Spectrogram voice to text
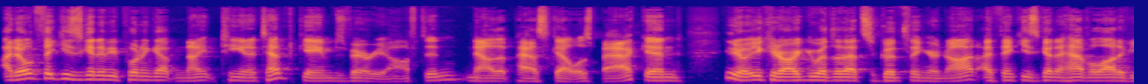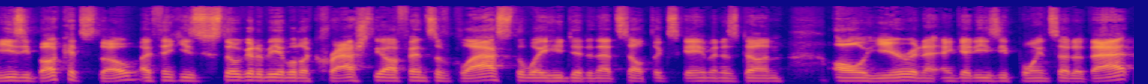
I don't think he's going to be putting up 19 attempt games very often now that Pascal is back. And, you know, you could argue whether that's a good thing or not. I think he's going to have a lot of easy buckets, though. I think he's still going to be able to crash the offensive glass the way he did in that Celtics game and has done all year and, and get easy points out of that.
